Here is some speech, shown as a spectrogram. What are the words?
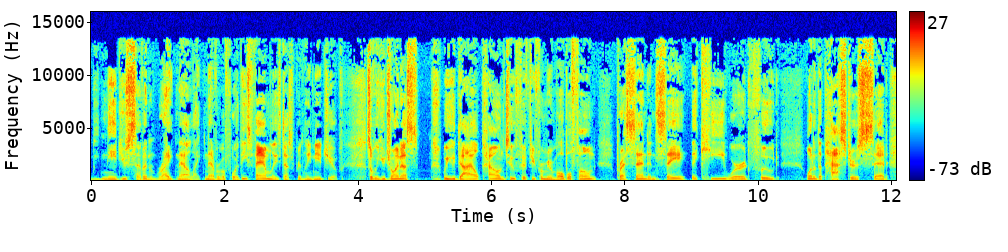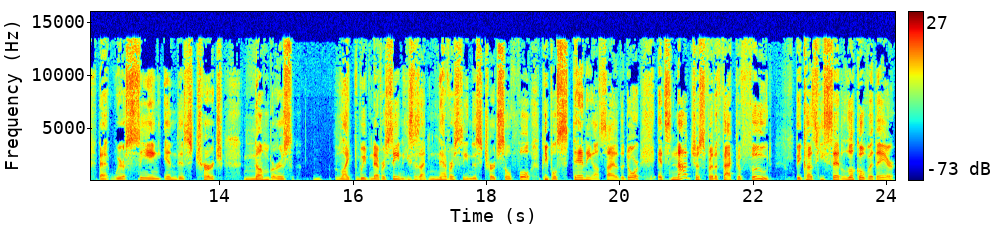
we need you seven right now, like never before. These families desperately need you. So will you join us? Will you dial pound 250 from your mobile phone, press send, and say the keyword food? One of the pastors said that we're seeing in this church numbers like we've never seen. He says, I've never seen this church so full. People standing outside of the door. It's not just for the fact of food, because he said, Look over there.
